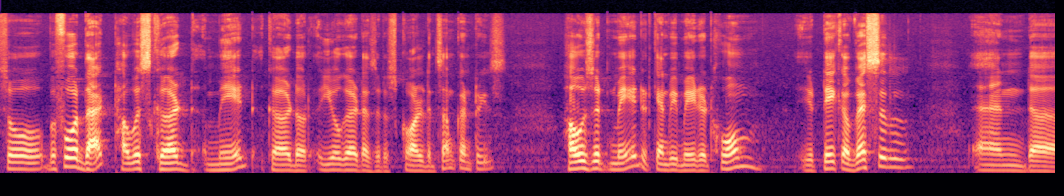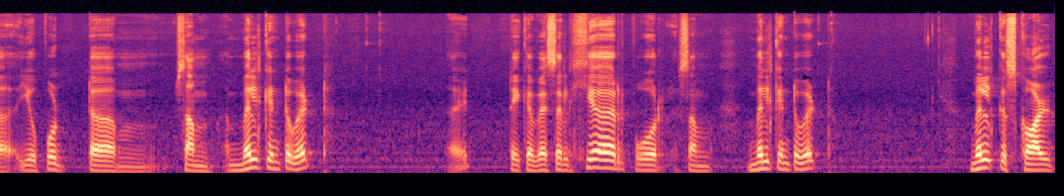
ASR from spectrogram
So, before that how is curd made curd or yogurt as it is called in some countries. How is it made? It can be made at home. You take a vessel and uh, you put um, some milk into it right? Take a vessel here pour some milk into it. Milk is called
